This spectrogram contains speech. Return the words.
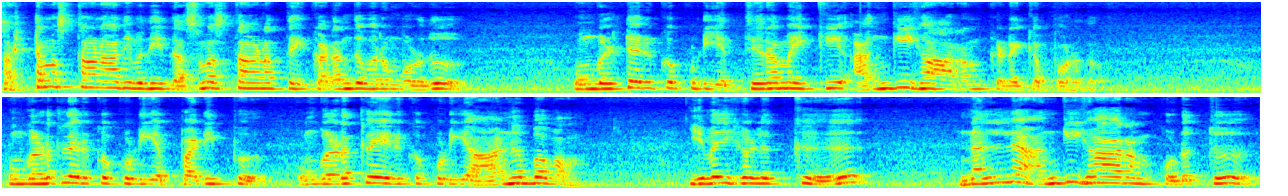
சஷ்டமஸ்தானாதிபதி தசமஸ்தானத்தை கடந்து வரும்பொழுது உங்கள்கிட்ட இருக்கக்கூடிய திறமைக்கு அங்கீகாரம் கிடைக்க போகிறது உங்களிடத்துல இருக்கக்கூடிய படிப்பு உங்களிடத்துல இருக்கக்கூடிய அனுபவம் இவைகளுக்கு நல்ல அங்கீகாரம் கொடுத்து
